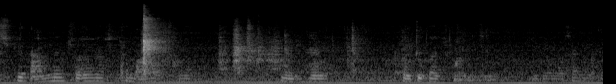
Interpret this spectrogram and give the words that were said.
집에 남는 조명이 좀 많아서 이거 보드가 좀 이제 이런 거 거.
